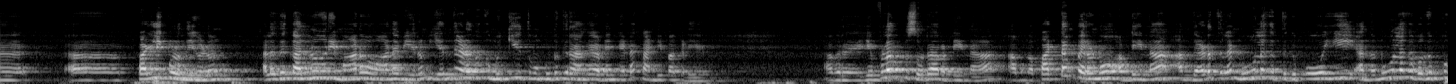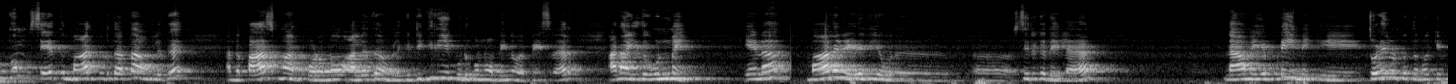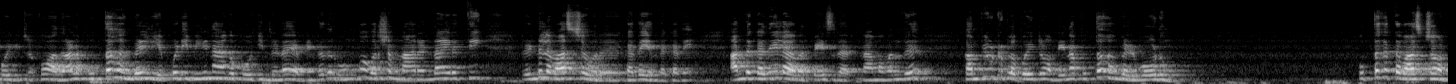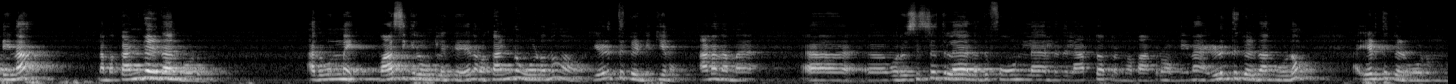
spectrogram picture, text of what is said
பள்ளி குழந்தைகளும் அல்லது கல்லூரி மாணவ மாணவியரும் எந்த அளவுக்கு முக்கியத்துவம் கொடுக்குறாங்க அப்படின்னு கேட்டால் கண்டிப்பாக கிடையாது. அவர் எவ்வளவுக்கு சொல்கிறார் அப்படின்னா அவங்க பட்டம் பெறணும் அப்படின்னா அந்த இடத்துல நூலகத்துக்கு போய் அந்த நூலக வகுப்புக்கும் சேர்த்து மார்க் கொடுத்தா தான் அவங்களுக்கு அந்த பாஸ் மார்க் போடணும் அல்லது அவங்களுக்கு டிகிரியை கொடுக்கணும் அப்படின்னு அவர் பேசுகிறார் ஆனால் இது உண்மை. ஏன்னா மாலன் எழுதிய ஒரு சிறுகதையில் நாம் எப்படி இன்னைக்கு தொழில்நுட்பத்தை நோக்கி போய்கிட்டு இருக்கோம் அதனால புத்தகங்கள் எப்படி வீணாக போகின்றன அப்படின்றது ரொம்ப வருஷம் நான் ரெண்டாயிரத்தி ரெண்டில் வாசித்த ஒரு கதை அந்த கதை. அந்த கதையில் அவர் பேசுகிறார் நாம் வந்து கம்ப்யூட்டர்ல போயிட்டோம் அப்படின்னா புத்தகங்கள் ஓடும். புத்தகத்தை வாசித்தோம் அப்படின்னா நம்ம கண்கள் தான் ஓடும். அது உண்மை. வாசிக்கிறவங்களுக்கு நம்ம கண்ணு ஓடணும் எழுத்துக்கள் நிற்கணும் ஆனால் நம்ம ஒரு சிஸ்டத்தில் அல்லது ஃபோனில் அல்லது லேப்டாப்பில் நம்ம பார்க்குறோம் அப்படின்னா எழுத்துக்கள் தான் ஓடும் எழுத்துக்கள் ஓடும்.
